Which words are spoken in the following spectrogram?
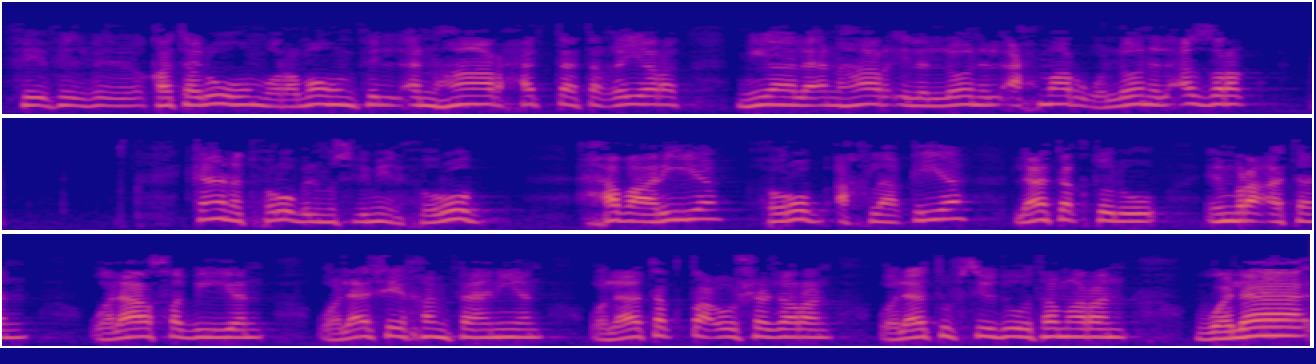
في, في قتلوهم ورموهم في الأنهار حتى تغيرت مياه الأنهار إلى اللون الأحمر واللون الأزرق. كانت حروب المسلمين حروب حضارية حروب أخلاقية. لا تقتلوا امرأة ولا صبيا ولا شيخا فانيا ولا تقطعوا شجرا ولا تفسدوا ثمرا ولا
